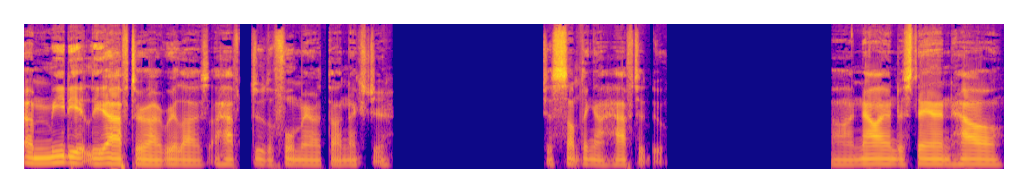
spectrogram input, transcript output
Immediately after, I realized I have to do the full marathon next year. Just something I have to do. Uh, now I understand how,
